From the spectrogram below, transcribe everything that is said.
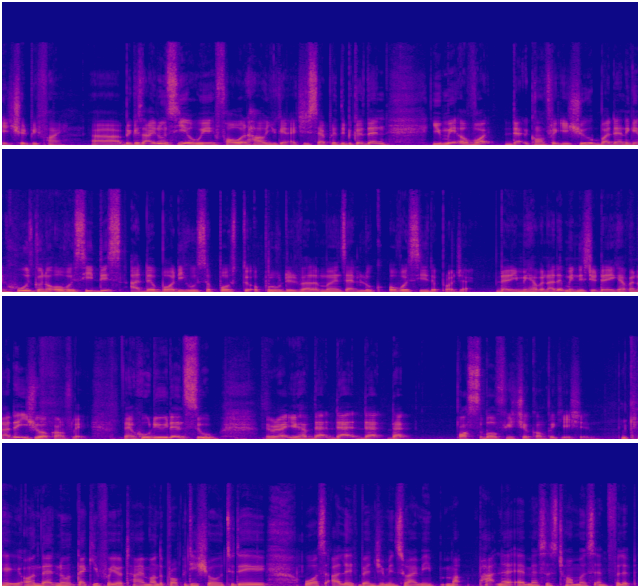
it should be fine. Uh, because I don't see a way forward how you can actually separate it. Because then you may avoid that conflict issue, but then again, who is going to oversee this other body who's supposed to approve the developments and look oversee the project? Then you may have another ministry. Then you have another issue of conflict. Then who do you then sue? Right? You have that that that that possible future complication. Okay, on that note, thank you for your time on the property show. Today was Alliff Benjamin Suhaimi, partner at Messrs. Thomas and Philip.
